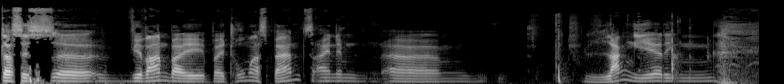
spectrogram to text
das ist, äh, wir waren bei, bei Thomas Bernds, einem ähm, langjährigen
